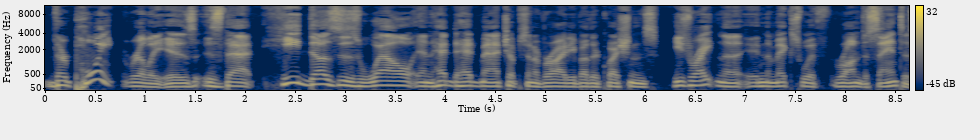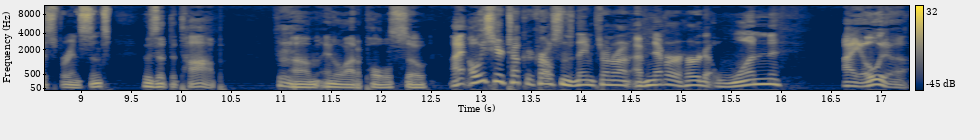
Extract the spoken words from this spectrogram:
Their point really is is that he does as well in head-to-head matchups and a variety of other questions. He's right in the in the mix with Ron DeSantis, for instance, who's at the top um, in a lot of polls. So I always hear Tucker Carlson's name thrown around. I've never heard one iota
